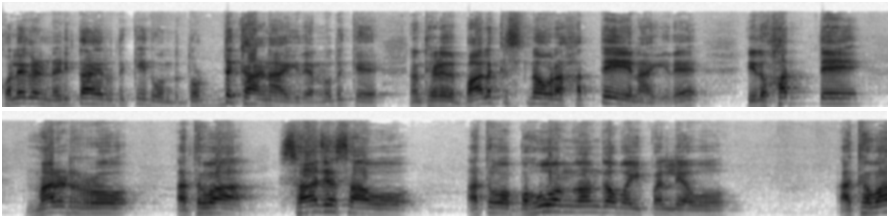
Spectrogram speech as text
ಕೊಲೆಗಳು ನಡೀತಾ ಇರೋದಕ್ಕೆ ಇದು ಒಂದು ದೊಡ್ಡ ಕಾರಣ ಆಗಿದೆ ಅನ್ನೋದಕ್ಕೆ ಅಂತ ಹೇಳಿದ್ರೆ ಬಾಲಕೃಷ್ಣ ಅವರ ಹತ್ಯೆ ಏನಾಗಿದೆ? ಇದು ಹತ್ಯೆ, ಮರ್ಡರೋ ಅಥವಾ ಸಹಜ ಸಾವೋ ಅಥವಾ ಬಹು ಅಂಗಾಂಗ ವೈಫಲ್ಯವೋ, ಅಥವಾ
